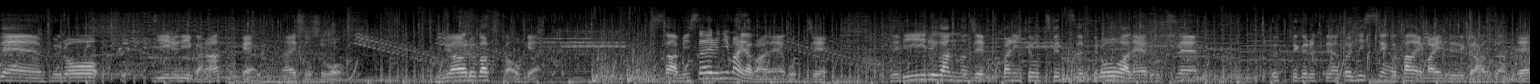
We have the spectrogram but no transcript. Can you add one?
戦、フロー、DLD かな？オッケー。ナイス、押しとこう。デュアルバックか、オッケー。さあ、ミサイル2枚だからね、こっち。で、リールガンのジェッパに気をつけつつ、フローはね、突然、撃ってくるっていうのと、必戦がかなり前に出てくるはずなんで、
